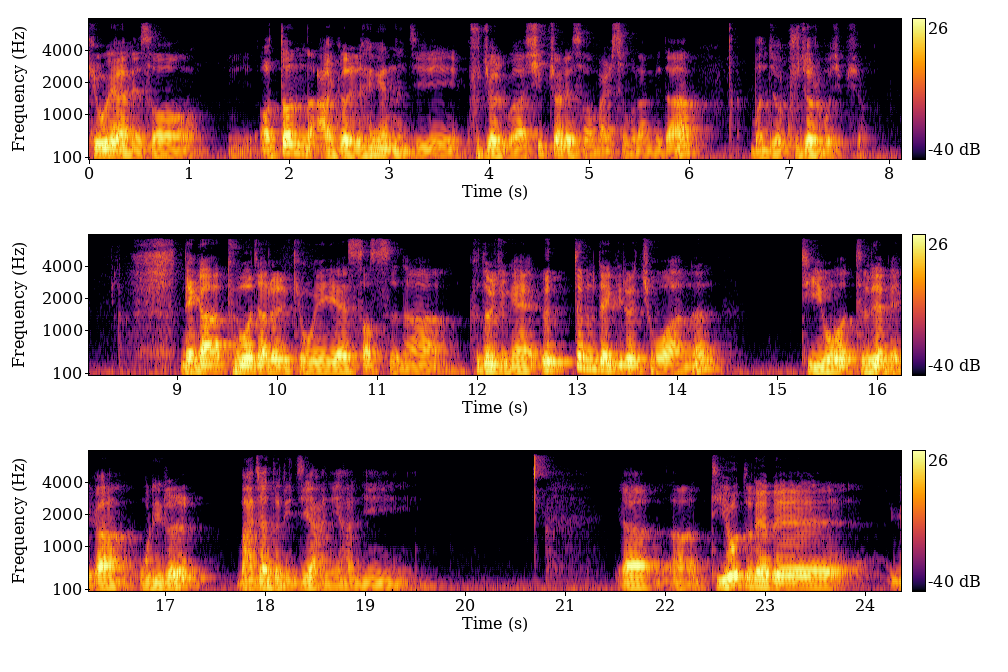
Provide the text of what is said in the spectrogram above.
교회 안에서 어떤 악을 행했는지 9절과 10절에서 말씀을 합니다. 먼저 9절을 보십시오. 내가 두어 자를 교회에 썼으나 그들 중에 으뜸되기를 좋아하는 디오 드레베가 우리를 맞아들이지 아니하니 아, 디오 드레베가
